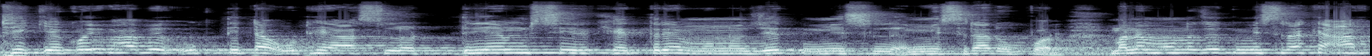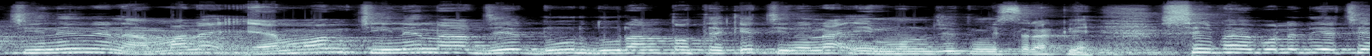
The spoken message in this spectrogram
ঠিক একইভাবে উক্তিটা উঠে আসলো টিএমসির ক্ষেত্রে মনোজিৎ মিশ্র- মিশ্রার উপর। মানে মনোজিৎ মিশ্রাকে আর চিনে না। মানে এমন চিনে না যে দূর দূরান্ত থেকে চিনে না এই মনোজিৎ মিশ্রাকে। সেইভাবে বলে দিয়েছে।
